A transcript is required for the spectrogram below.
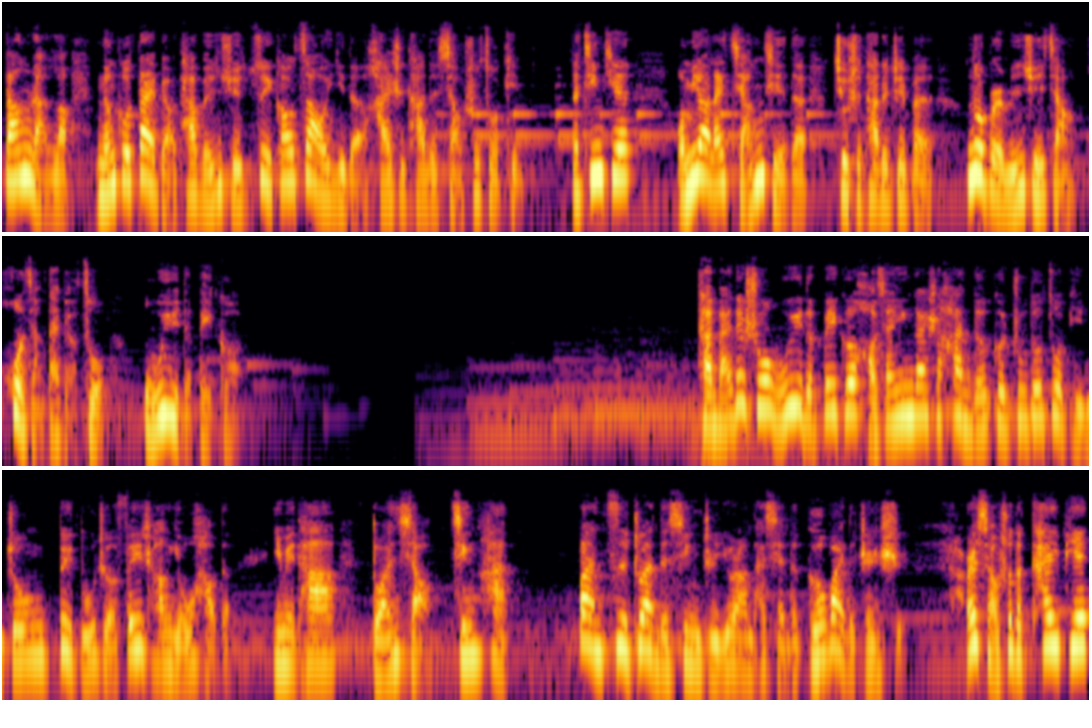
当然了，能够代表他文学最高造诣的还是他的小说作品。那今天我们要来讲解的就是他的这本诺贝尔文学奖获奖代表作《无语的悲歌》。坦白的说，《无语的悲歌》好像应该是汉德克诸多作品中对读者非常友好的，因为它短小精悍。半自传的性质又让它显得格外的真实，而小说的开篇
